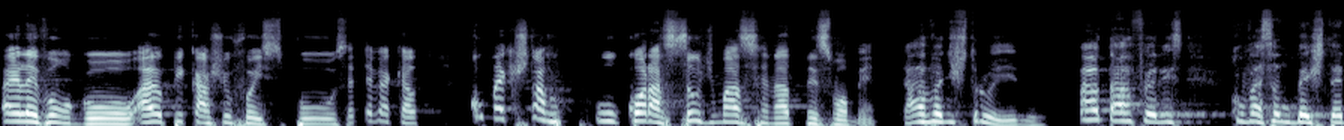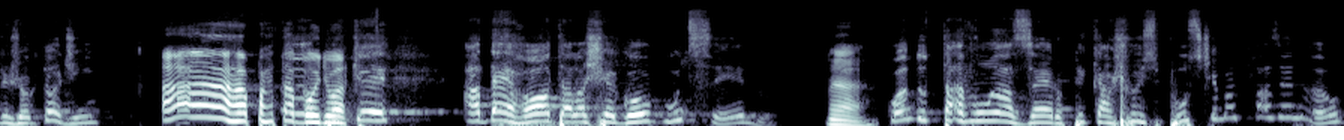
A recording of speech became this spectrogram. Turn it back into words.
aí levou um gol, aí o Pikachu foi expulso, aí teve aquela. Como é que estava o coração de Márcio Renato nesse momento? Tava destruído. Mas eu tava feliz, conversando besteira o jogo todinho. Ah, rapaz, tá bom demais. Porque A derrota, ela chegou muito cedo. É. Quando tava 1 a 0 Pikachu expulso, tinha mais o que fazer, não.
